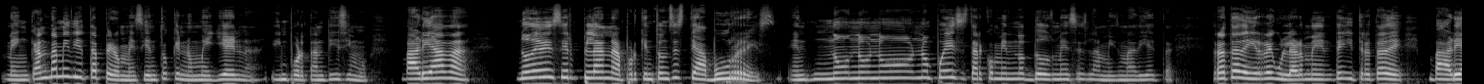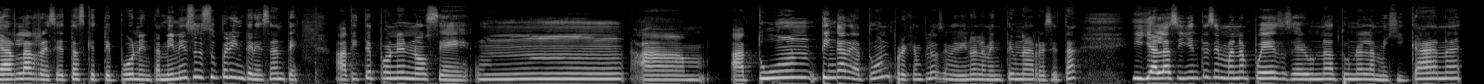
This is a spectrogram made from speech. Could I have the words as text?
Me encanta mi dieta, pero me siento que no me llena. Importantísimo. Variada no debe ser plana porque entonces te aburres. No, no, no, no puedes estar comiendo dos meses la misma dieta. Trata de ir regularmente y trata de variar las recetas que te ponen. También eso es súper interesante. A ti te ponen, no sé, un atún, tinga de atún, por ejemplo, se me vino a la mente una receta. Y ya la siguiente semana puedes hacer un atún a la mexicana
